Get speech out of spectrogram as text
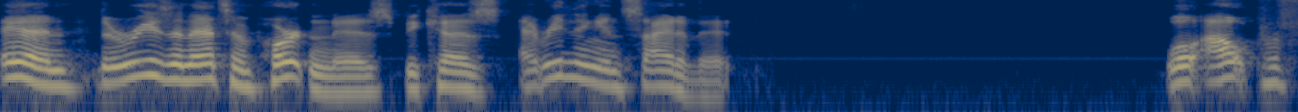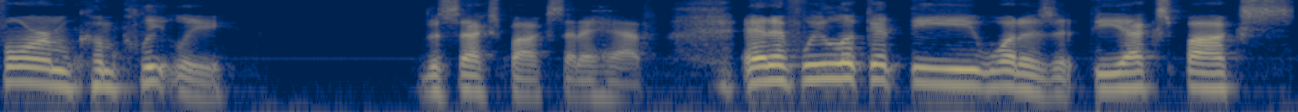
And the reason that's important is because everything inside of it will outperform completely this Xbox that I have. And if we look at the what is it? The Xbox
